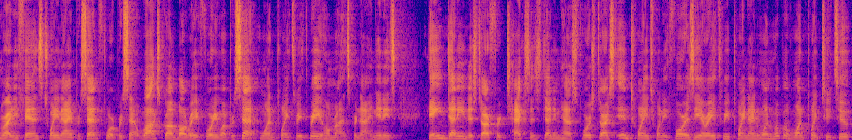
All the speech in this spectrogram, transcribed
Righty fans 29%, 4% walks, ground ball rate 41%, 1.33 home runs per nine innings. Dane Dunning to start for Texas. Dunning has four starts in 2024. His ERA 3.91, whip of 1.22.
